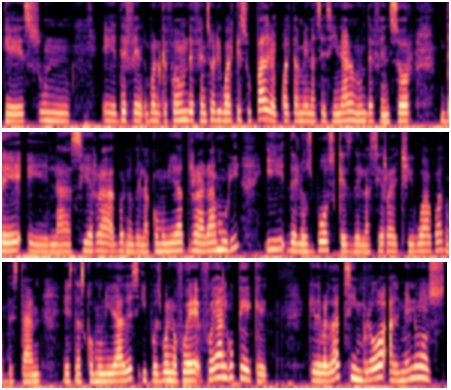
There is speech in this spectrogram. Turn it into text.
que, es un eh, bueno que fue un defensor igual que su padre al cual también asesinaron un defensor de eh, la sierra bueno de la comunidad Rarámuri y de los bosques de la sierra de Chihuahua donde están estas comunidades. Y pues bueno fue fue algo que, que que de verdad simbró al menos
